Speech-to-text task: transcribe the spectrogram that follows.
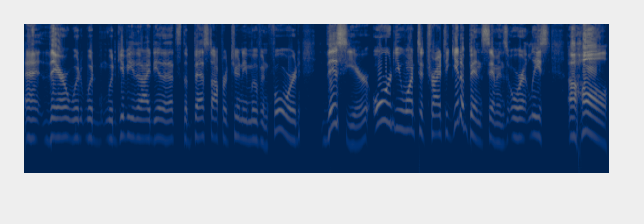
uh, there would, would would give you the idea that that's the best opportunity moving forward this year. Or do you want to try to get a Ben Simmons or at least a haul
